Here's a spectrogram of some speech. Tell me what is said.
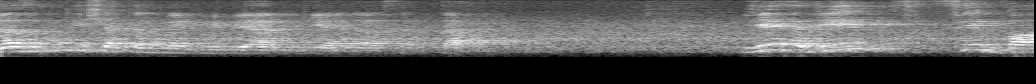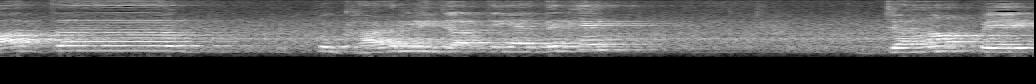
نظم کی شکل میں بھی بیان کیا جا سکتا ہے۔ یہ عجیب سی بات کو گھاڑ لی جاتی ہے۔ دیکھیں، جہاں پہ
